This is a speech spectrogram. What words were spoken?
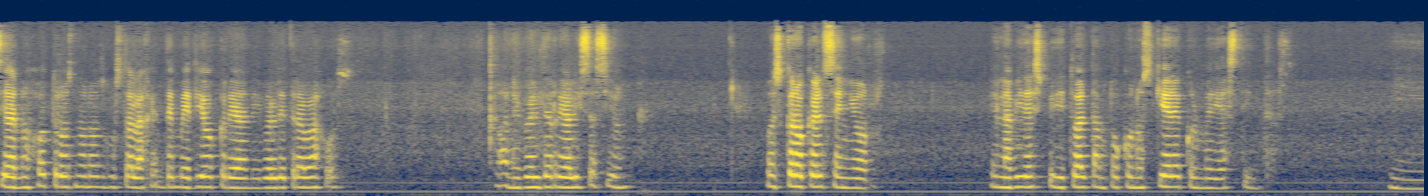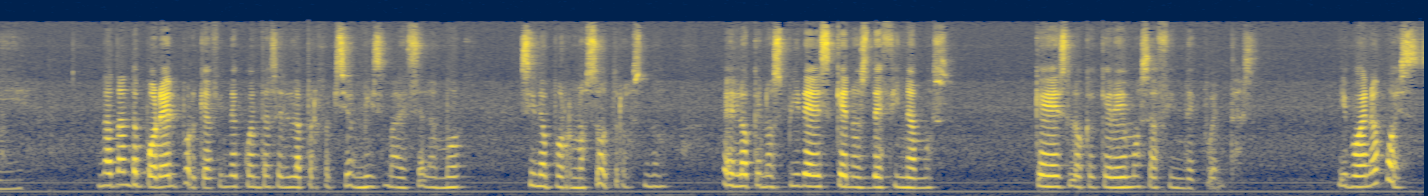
Si a nosotros no nos gusta la gente mediocre a nivel de trabajos, a nivel de realización, pues creo que el Señor en la vida espiritual tampoco nos quiere con medias tintas. Y no tanto por Él, porque a fin de cuentas Él es la perfección misma, es el amor, sino por nosotros, ¿no? Él lo que nos pide es que nos definamos qué es lo que queremos a fin de cuentas. Y bueno, pues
